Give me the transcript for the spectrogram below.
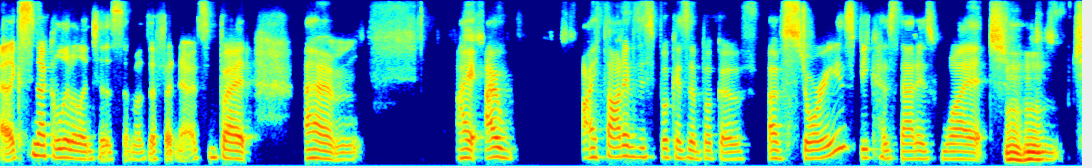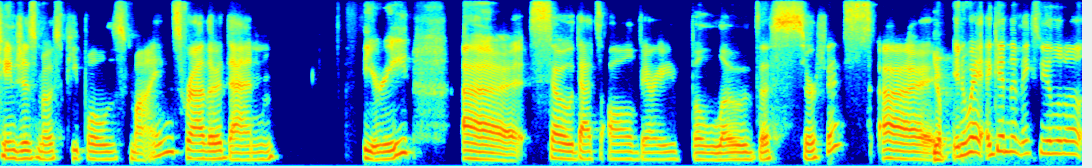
i like snuck a little into some of the footnotes but um i i I thought of this book as a book of of stories because that is what mm-hmm. changes most people's minds rather than theory. Uh, so that's all very below the surface. Uh, yep. In a way, again, that makes me a little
